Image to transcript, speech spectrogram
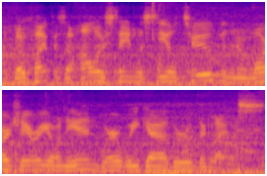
The blowpipe is a hollow stainless steel tube with an enlarged area on the end where we gather the glass.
